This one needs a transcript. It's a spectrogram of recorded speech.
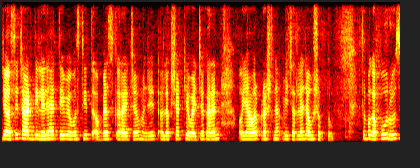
जे असे चार्ट दिलेले आहेत ते व्यवस्थित अभ्यास करायचं म्हणजे लक्षात ठेवायचं कारण यावर प्रश्न विचारला जाऊ शकतो. तर बघा पुरुष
